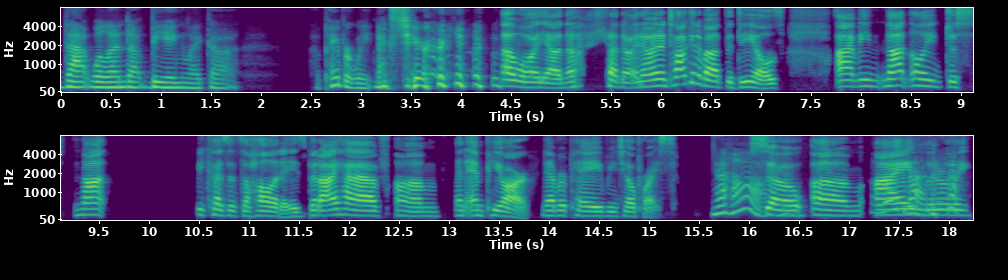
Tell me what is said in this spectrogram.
that will end up being like a, a paperweight next year. Oh well, yeah, no, yeah, no, I know. And talking about the deals, I mean, not only just not because it's the holidays, but I have um an NPR, never pay retail price. uh-huh. So um I I, like that. literally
